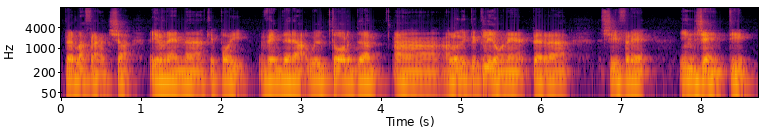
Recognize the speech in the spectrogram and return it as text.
per la Francia, il Rennes che poi venderà Will Tord all'Olympique Lione per cifre ingenti.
